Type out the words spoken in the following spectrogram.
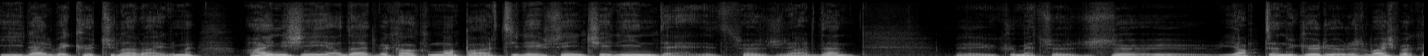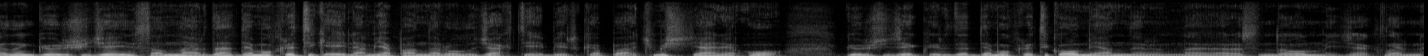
İyiler ve kötüler ayrımı. Aynı şeyi Adalet ve Kalkınma Partili Hüseyin Çelik'in de sözcülerden e, hükümet sözcüsü e, yaptığını görüyoruz. Başbakanın görüşeceği insanlar da demokratik eylem yapanlar olacak diye bir kapı açmış. Yani o görüşecekleri de demokratik olmayanların e, arasında olmayacaklarını,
